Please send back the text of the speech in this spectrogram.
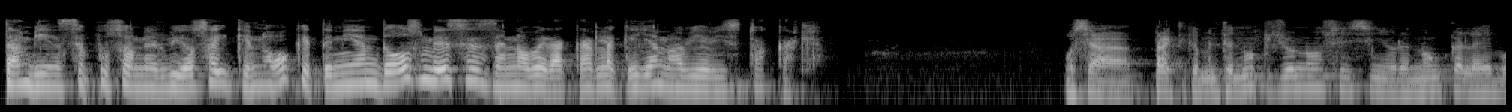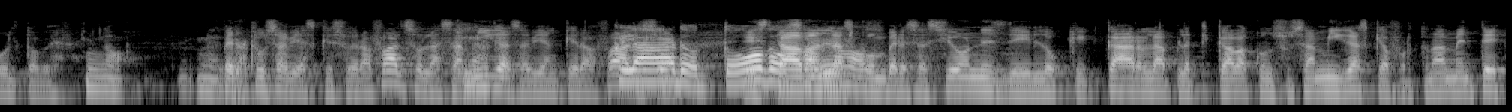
También se puso nerviosa y que no, que tenían dos meses de no ver a Carla, que ella no había visto a Carla. O sea, prácticamente no, pues yo no sé, señora, nunca la he vuelto a ver. No. Pero tú sabías que eso era falso, las amigas sabían que era falso. Claro, todos Estaban las conversaciones de lo que Carla platicaba con sus amigas, que afortunadamente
